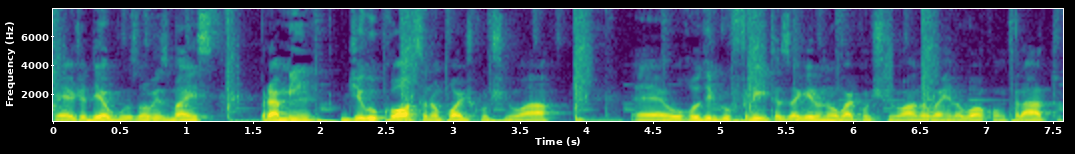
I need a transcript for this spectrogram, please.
é, eu já dei alguns nomes, mas para mim, Diego Costa não pode continuar. É, o Rodrigo Freitas, zagueiro, não vai continuar, não vai renovar o contrato.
